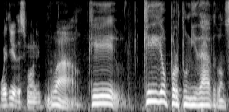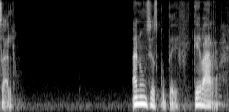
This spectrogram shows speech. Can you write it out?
with you this morning. Wow, qué, qué oportunidad, Gonzalo. Anuncios QTF, qué bárbaro.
